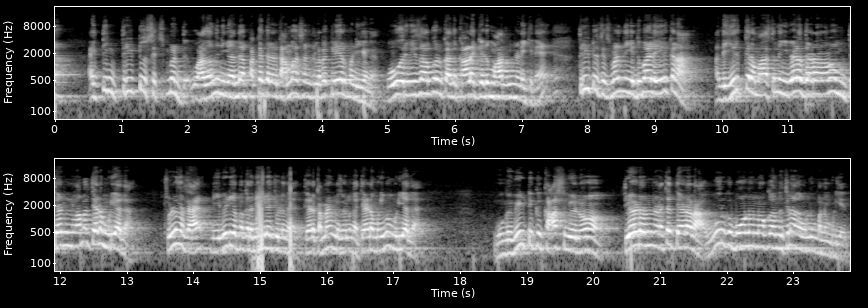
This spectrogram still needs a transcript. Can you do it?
I think three to six month அது வந்து நீங்கள் வந்து பக்கத்தில் இருக்க அமர் சென்டரில் போய் கிளியர் பண்ணிக்கோங்க. ஒவ்வொரு விசாவுக்கும் எனக்கு அந்த காலக்கெடு மாறணும்னு நினைக்கிறேன். த்ரீ டு சிக்ஸ் மந்த் நீங்கள் துபாயில் இருக்கலாம். அந்த இருக்கிற மாதத்தில் நீங்கள் வேலை தேடலாமா தேடலாமா தேட முடியாதா? சொல்லுங்கள் சார் நீங்கள் வீடியோ பார்க்குற நீங்களே சொல்லுங்கள் தேட கமெண்டில் சொல்லுங்கள் தேட முடியுமா முடியாதா? உங்கள் வீட்டுக்கு காசு வேணும். தேடணும்னு நினச்சா தேடலாம். ஊருக்கு போகணும்னு நோக்கம் இருந்துச்சுன்னா அதை ஒன்றும் பண்ண முடியாது.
